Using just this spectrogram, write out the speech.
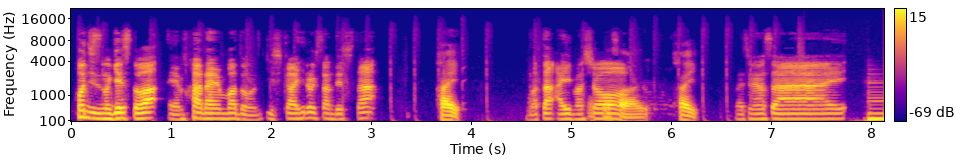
本日のゲストは、えーマーライオンバンドの石川博樹さんでした。はい。また会いましおょう。はい。はい。おやすみなさい。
